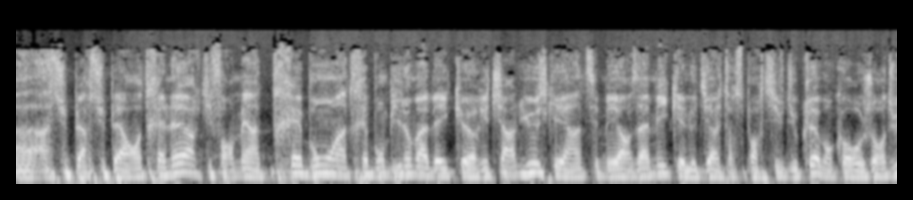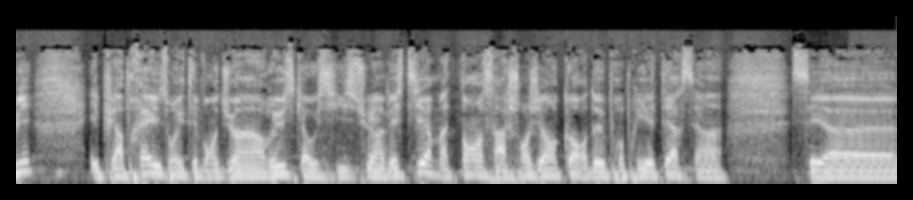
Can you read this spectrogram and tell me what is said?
un, super super entraîneur qui formait un très bon un très bon binôme avec euh, Richard Hughes qui est un de ses meilleurs amis qui est le directeur sportif du club encore aujourd'hui. Et puis après ils ont été vendus à un russe qui a aussi su investir. Maintenant ça a changé encore de propriétaire. C'est un c'est euh,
